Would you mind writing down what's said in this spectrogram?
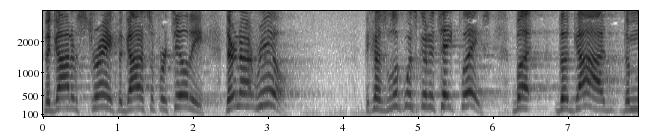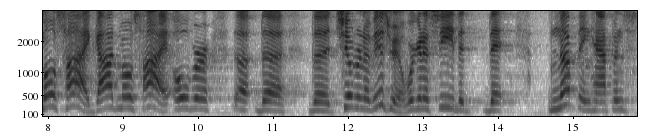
the God of strength, the goddess of fertility, they're not real. Because look what's going to take place. But the God, the Most High, God Most High, over the, the, the children of Israel, we're going to see that, that nothing happens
